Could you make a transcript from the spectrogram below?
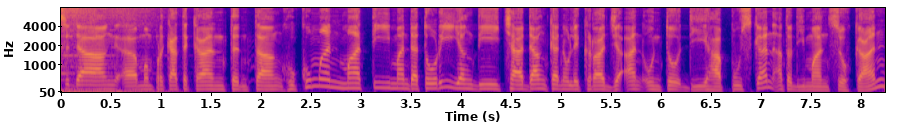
sedang uh, memperkatakan tentang hukuman mati mandatori yang dicadangkan oleh kerajaan untuk dihapuskan atau dimansuhkan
